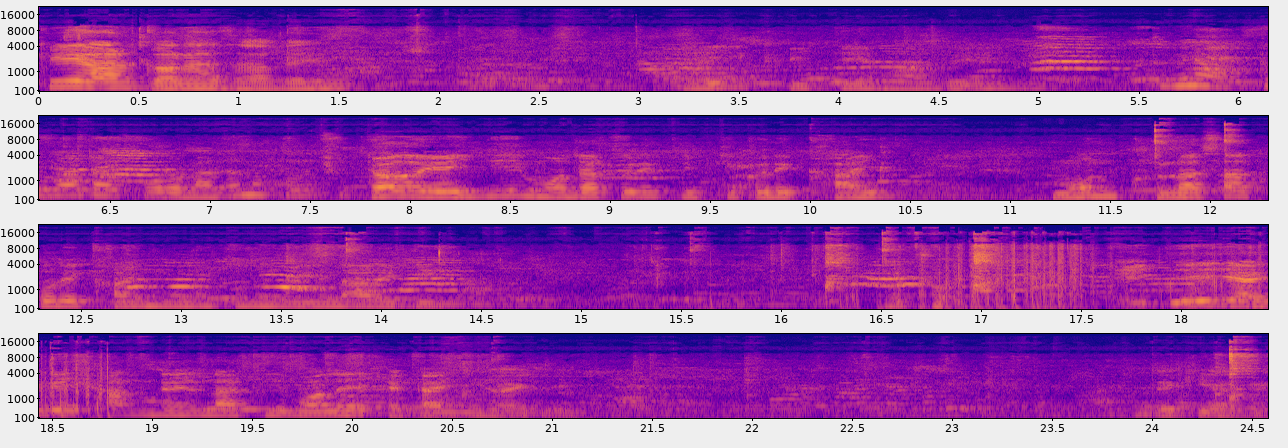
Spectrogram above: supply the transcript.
কি আর করা যাবে? এই খেতে হবে। তুমি না উল্টোপাল্টা করো না জানো চলো এই যে মজা করে তৃপ্তি করে খাই। মন খোলাসা করে খাই মনে কোনো ইয়ে না রেখে। বুঝছ এই আগে না কি বলে সেটাই মিলাইলে দেখি আগে।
